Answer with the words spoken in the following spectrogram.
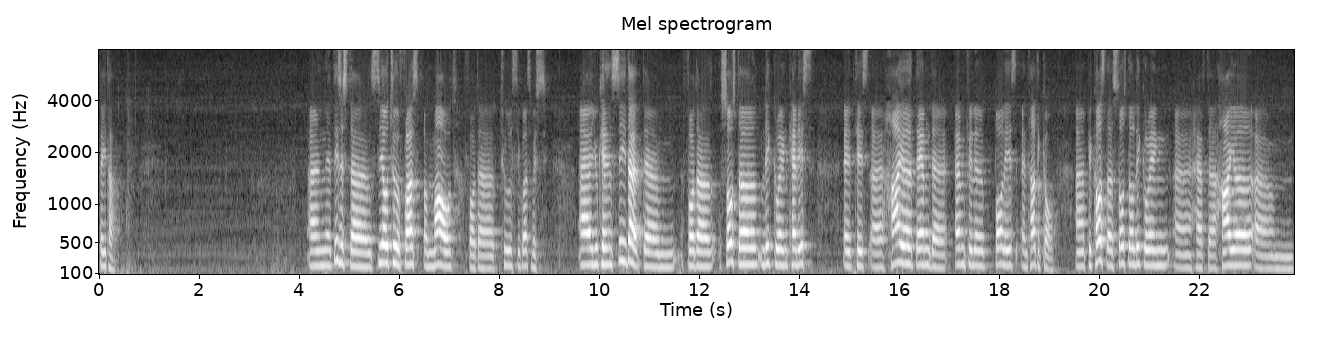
data. And this is the CO2 flux amount for the two sequences. Uh, you can see that um, for the Zostera nigricaulis, it is uh, higher than the Amphibolis antarctica. Uh, because the Soester Nigrin uh, have the higher um,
